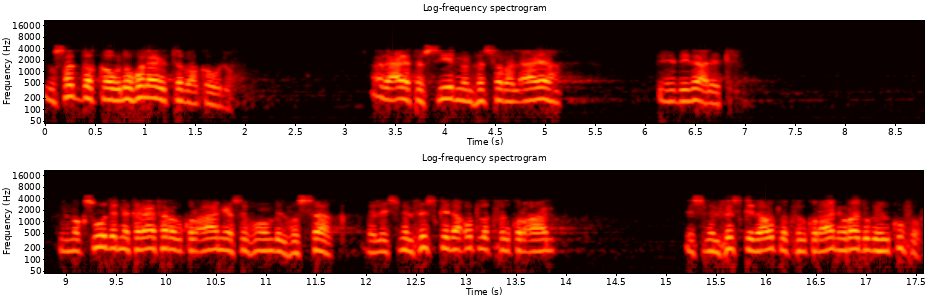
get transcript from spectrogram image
يصدق قوله ولا يتبع قوله. هذا على تفسير من فسر الآية بذلك. المقصود أنك لا ترى القرآن يصفهم بالفساق بل اسم الفسق إذا أطلق في القرآن اسم الفسق إذا أطلق في القرآن يراد به الكفر.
